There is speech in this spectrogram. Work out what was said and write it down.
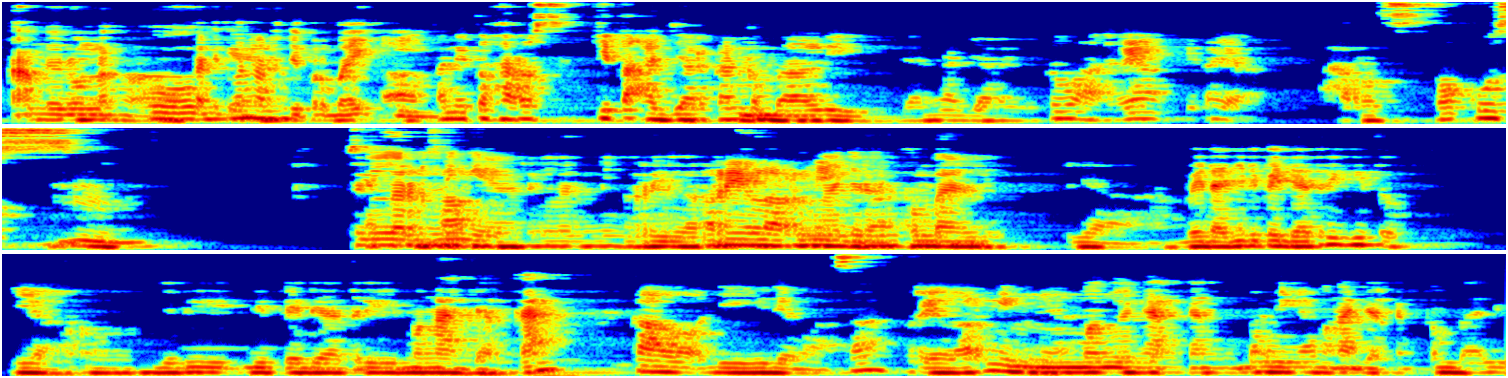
Cenderung nekuk, kan itu kan harus diperbaiki. Eh, kan itu harus kita ajarkan Hmm. kembali. Dan ngajarin itu akhirnya kita ya harus fokus. Hmm. Relearning ya, relearning. Relearning. Mengajarkan kembali. ya bedanya di pediatri gitu. Iya. Jadi di pediatri mengajarkan. Kalau di dewasa relearning ya. Mengingatkan kembali. Mengajarkan kembali.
